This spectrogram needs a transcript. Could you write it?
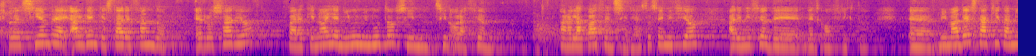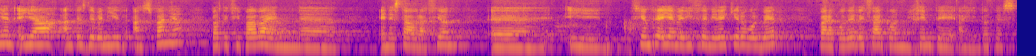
entonces siempre hay alguien que está rezando el rosario para que no haya ni un minuto sin, sin oración, para la paz en Siria. Esto se inició al inicio del conflicto. Eh, mi madre está aquí también, ella antes de venir a España participaba en, eh, en esta oración eh, y siempre ella me dice, mire, quiero volver para poder rezar con mi gente ahí. Entonces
